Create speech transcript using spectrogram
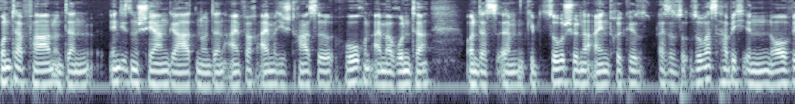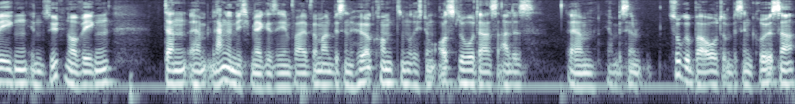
runterfahren und dann in diesen Scherengarten und dann einfach einmal die Straße hoch und einmal runter. Und das ähm, gibt so schöne Eindrücke. Also so, sowas habe ich in Norwegen, in Südnorwegen dann ähm, lange nicht mehr gesehen, weil wenn man ein bisschen höher kommt in Richtung Oslo, da ist alles ähm, ja, ein bisschen zugebaut und ein bisschen größer.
